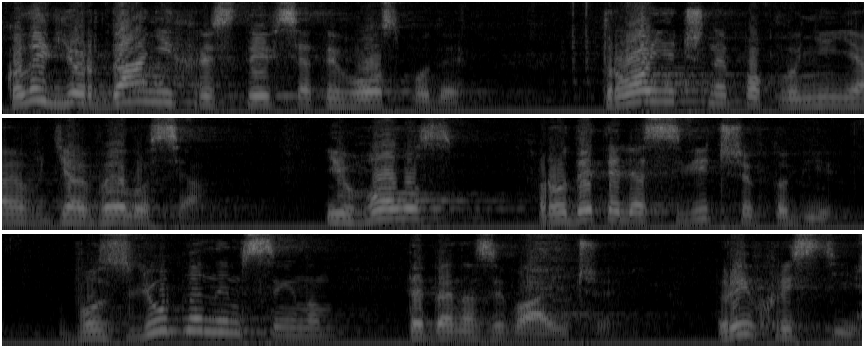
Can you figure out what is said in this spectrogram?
Коли в Йордані хрестився ти, Господи, троєчне поклоніння явилося, і голос родителя свідчив тобі, возлюбленим сином тебе називаючи. Дорогі в Христі,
